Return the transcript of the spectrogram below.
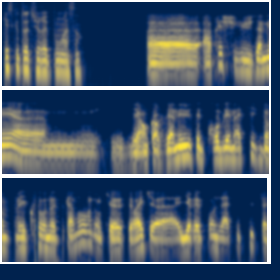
Qu'est-ce que toi tu réponds à ça? Après, je suis jamais, j'ai encore jamais eu cette problématique dans mes cours notamment, donc c'est vrai que euh, y répondre là tout de suite, ça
